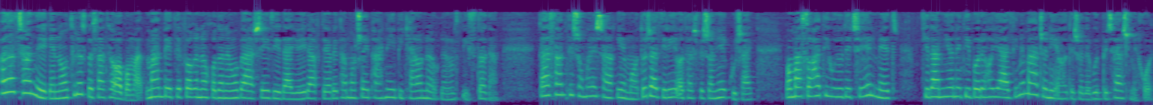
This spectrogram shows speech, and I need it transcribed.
بعد از چند دقیقه ناتیلوس به سطح آب آمد. من به اتفاق ناخدانمو به عرشه زیردریایی رفته تماشای پهنه بیکران اقیانوس ایستادم. در سمت شمال شرقی ما دو جزیره آتشفشانی کوچک با مساحتی حدود چهل متر که در میان دیواره های عظیم مرجانی احاطه شده بود به چشم می‌خورد.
